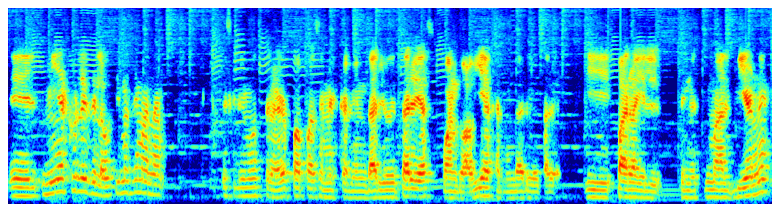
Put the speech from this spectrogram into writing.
El miércoles de la última semana escribimos traer papas en el calendario de tareas, cuando había calendario de tareas, y para el, mal, viernes,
